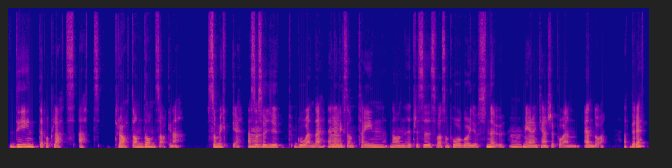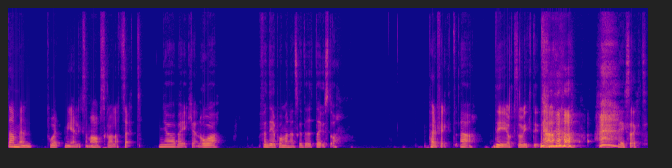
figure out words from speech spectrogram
det är inte på plats att prata om de sakerna så mycket, alltså Mm. så djupgående. Eller Mm. liksom ta in någon i precis vad som pågår just nu. Mm. Mer än kanske på en, ändå, att berätta men på ett mer liksom avskalat sätt. Ja, verkligen. Och fundera på om man ens ska dejta just då. Perfekt. Ja, Det är också viktigt. Ja. exakt.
